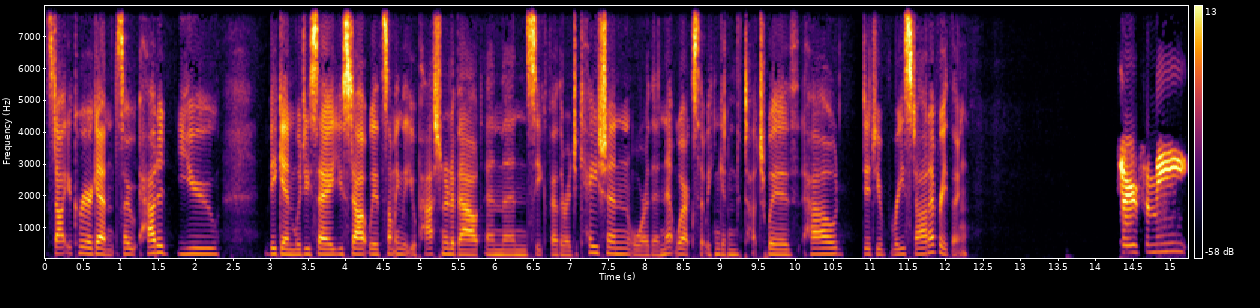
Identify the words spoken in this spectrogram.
start your career again? So, how did you begin? Would you say you start with something that you're passionate about and then seek further education, or there networks that we can get in touch with? How did you restart everything? So for me,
